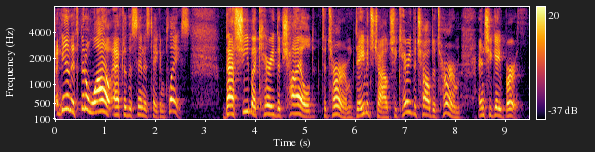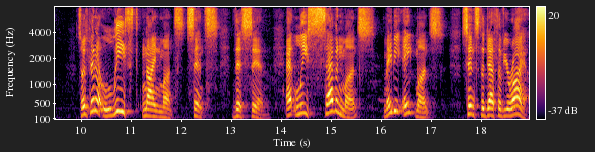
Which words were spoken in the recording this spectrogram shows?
Again, it's been a while after the sin has taken place. Bathsheba carried the child to term, David's child, she carried the child to term and she gave birth. So it's been at least nine months since this sin, at least seven months, maybe eight months since the death of Uriah.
